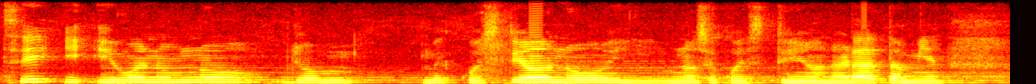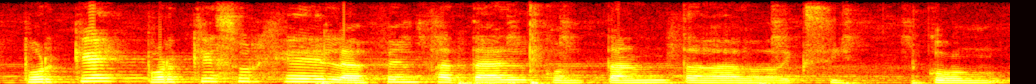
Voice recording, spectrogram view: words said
Sí, y, bueno, no, yo me cuestiono y no se cuestionará también, ¿por qué? ¿Por qué surge la fe fatal con tanta con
